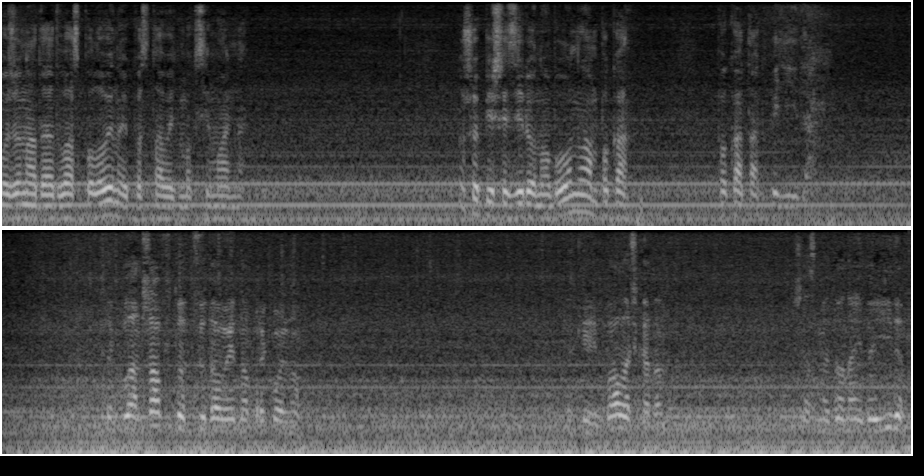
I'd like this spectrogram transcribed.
Може треба 2,5 поставити максимально. Ну, щоб більше зеленого, бо воно нам поки, поки так підійде. Так ландшафт тут сюди видно прикольно. Такий балочка там. Зараз ми до неї доїдемо.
